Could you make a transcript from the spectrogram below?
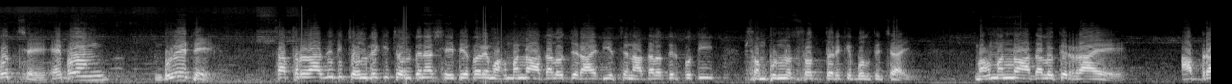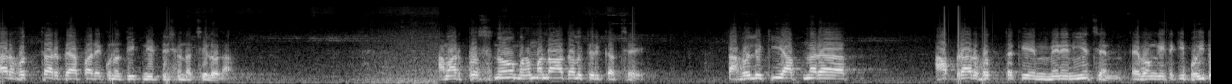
হচ্ছে এবং বুয়েটে ছাত্র রাজনীতি চলবে কি চলবে না, সেই ব্যাপারে মহামান্য আদালত যে রায় দিয়েছেন, আদালতের প্রতি সম্পূর্ণ শ্রদ্ধা রেখে বলতে চাই। মহামান্য আদালতের রায়ে আবরার হত্যার ব্যাপারে কোনো দিক নির্দেশনা ছিল না। আমার প্রশ্ন মহামান্য আদালতের কাছে, তাহলে কি আপনারা আবরার হত্যাকে মেনে নিয়েছেন এবং এটা কি বৈধ?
